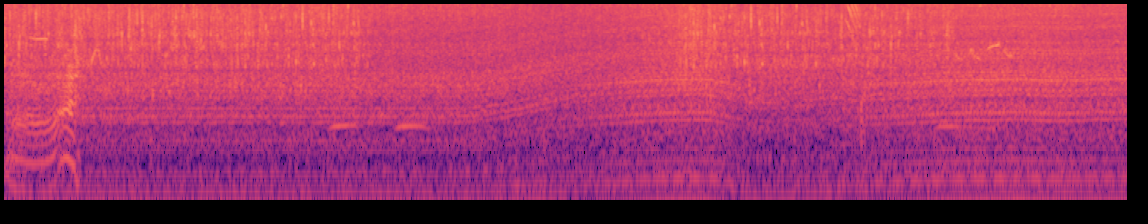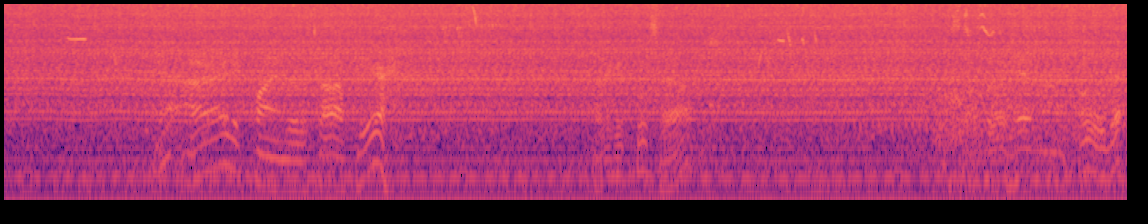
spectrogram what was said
There we are. Yeah, I already climbed to the top here. Gotta get this out. Guess I'll go ahead and unfold it.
